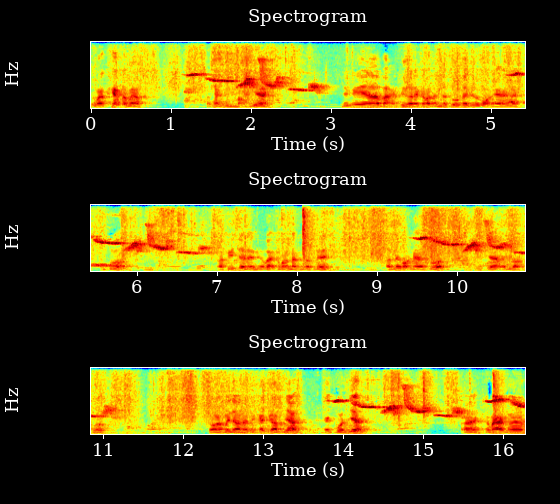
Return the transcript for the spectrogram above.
các bác khép nó vào. Nó thành hình mỏng như này. Những cái ờ, vải thừa này các bạn ấn nó xuống đây cho nó gọn gàng này. Ấn xuống. Và phía trên này nữa vậy các bác đặt ngược lên ấn nó gọn gàng xuống. Nha ấn gọn xuống. Rồi bây giờ là cái cách gập nhá cách cuốn nhá. Đây, các bác ờ,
